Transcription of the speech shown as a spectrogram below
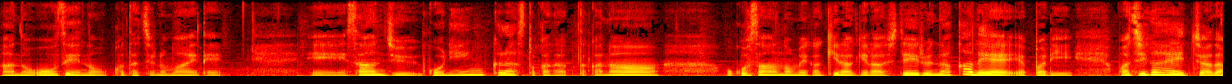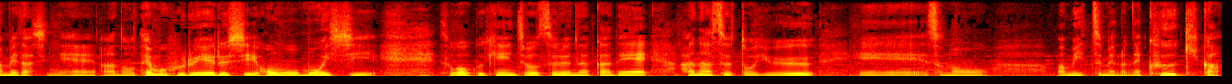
あの大勢の子たちの前でえー、35人クラスとかだったかな。お子さんの目がキラキラしている中でやっぱり間違えちゃダメだしね。あの手も震えるし本重いしすごく緊張する中で話すという、えー、その、まあ、3つ目のね空気感。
